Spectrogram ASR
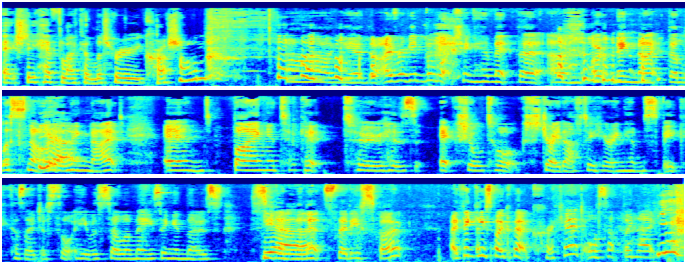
actually have like a literary crush on. oh yeah, I remember watching him at the um, opening night, the listener yeah. opening night, and buying a ticket to his actual talk straight after hearing him speak because I just thought he was so amazing in those seven yeah. minutes that he spoke. I think he spoke about cricket or something like yeah.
